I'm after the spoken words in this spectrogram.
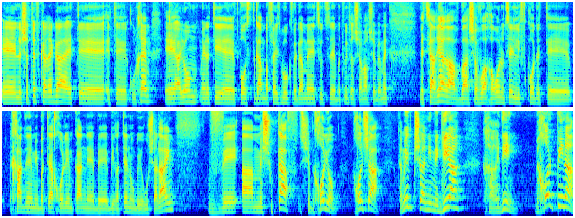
אה, לשתף כרגע את, אה, את כולכם. היום העליתי פוסט גם בפייסבוק וגם ציוץ בטוויטר שאמר שבאמת, לצערי הרב, בשבוע האחרון יוצא לי לפקוד את אחד מבתי החולים כאן בבירתנו, בירושלים, והמשותף שבכל יום, בכל שעה, תמיד כשאני מגיע, חרדים, בכל פינה,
